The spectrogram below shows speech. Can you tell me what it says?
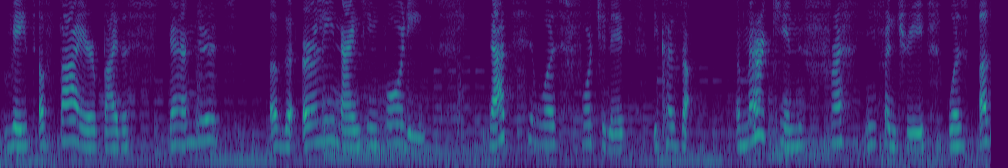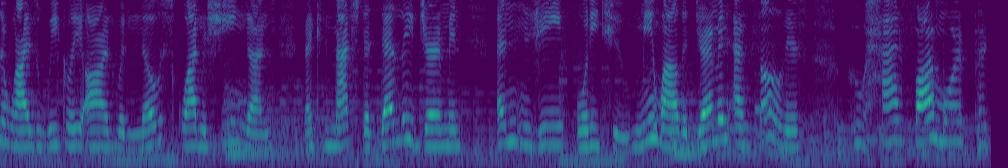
rates of fire by the standards of the early 1940s. That was fortunate because the American infantry was otherwise weakly armed with no squad machine guns that could match the deadly German MG 42. Meanwhile, the German Ansalvis, who had far more pr-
